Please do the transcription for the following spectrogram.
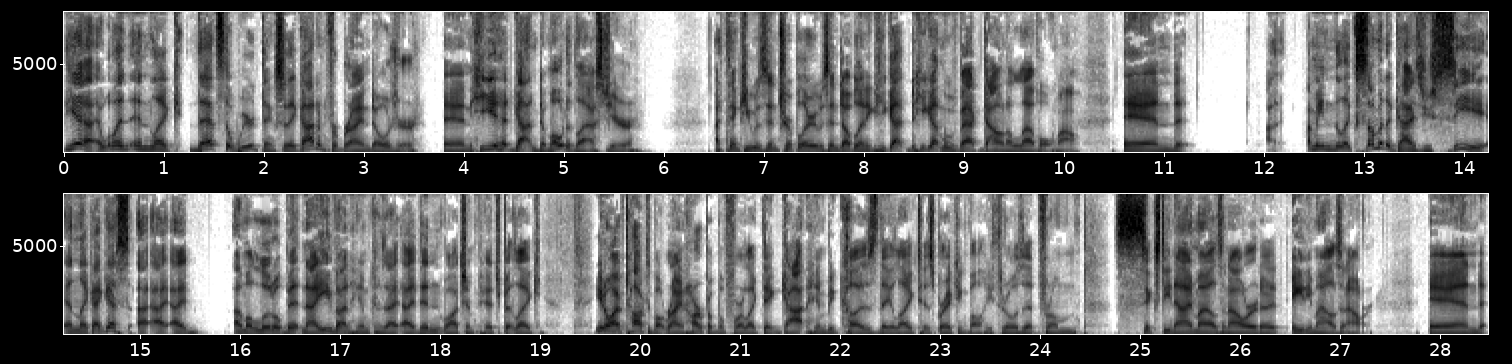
Yeah, well, and, and like that's the weird thing. So they got him for Brian Dozier, and he had gotten demoted last year. I think he was in AAA. He was in Double A. He got he got moved back down a level. Wow. and I, I mean, like some of the guys you see, and like I guess I, I, I I'm a little bit naive on him because I, I didn't watch him pitch, but like, you know, I've talked about Ryan Harper before. Like they got him because they liked his breaking ball. He throws it from 69 miles an hour to 80 miles an hour, and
